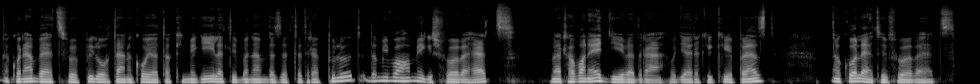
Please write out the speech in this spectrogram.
akkor nem vehetsz föl pilótának olyat, aki még életében nem vezetett repülőt, de mi van, ha mégis fölvehetsz? Mert ha van egy éved rá, hogy erre kiképezd, akkor lehet, hogy fölvehetsz.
